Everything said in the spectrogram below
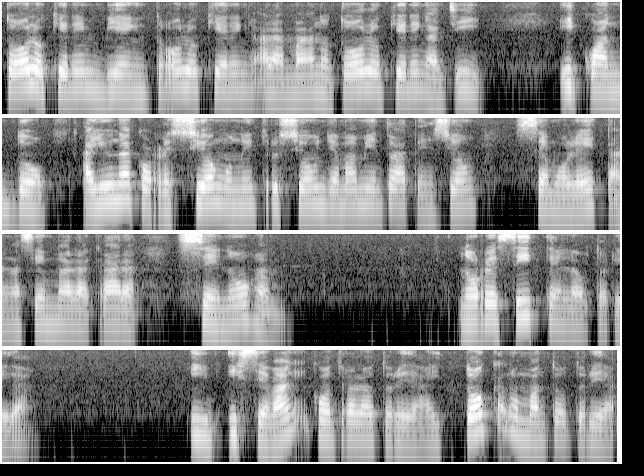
Todo lo quieren bien, todo lo quieren a la mano, todo lo quieren allí. Y cuando hay una corrección, una instrucción, un llamamiento de atención, se molestan, hacen mala cara, se enojan, no resisten la autoridad. Y, y, se van contra la autoridad y tocan los mantos de autoridad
